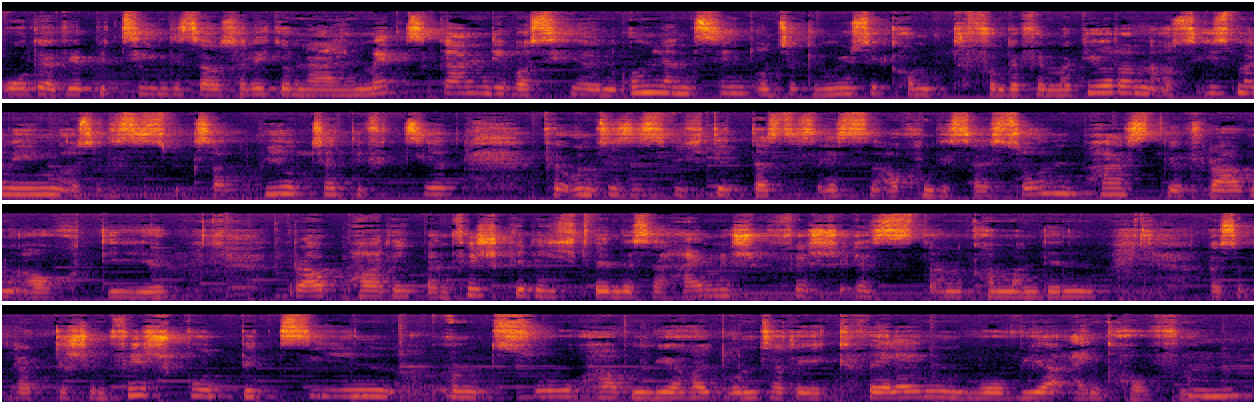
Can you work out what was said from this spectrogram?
oder wir beziehen das aus regionalen Metzgern, die was hier im Umland sind. Unser Gemüse kommt von der Firma Düren aus Ismaning, also das ist wie gesagt biozertifiziert. Für uns ist es wichtig, dass das Essen auch in die Saison passt. Wir fragen auch die Brautpaare beim Fischgericht, wenn das ein heimischer Fisch ist, dann kann man den also praktisch im Fischgut beziehen und so haben wir halt unsere Quellen, wo wir einkaufen. Mhm.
